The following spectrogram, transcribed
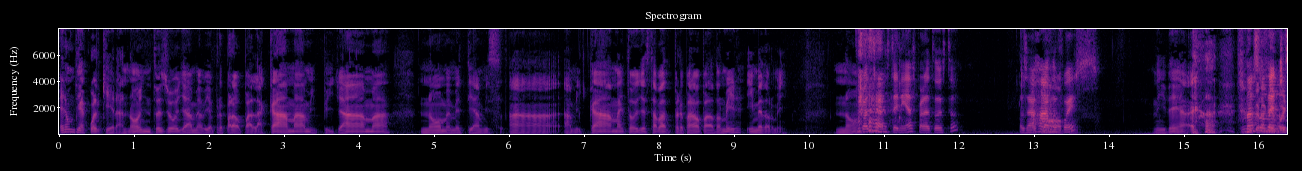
Era un día cualquiera, ¿no? Entonces yo ya me había preparado para la cama, mi pijama, no me metí a, mis, a, a mi cama y todo, ya estaba preparado para dormir y me dormí, ¿no? ¿Cuántos años tenías para todo esto? O sea, Ajá. ¿cuándo No, fue? pues, ni idea. Más o menos. fue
